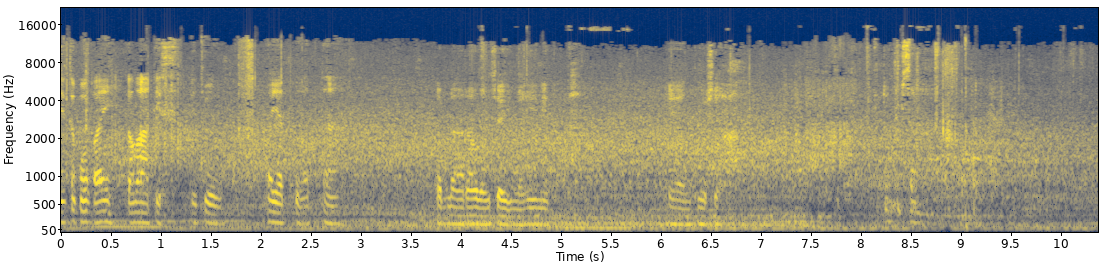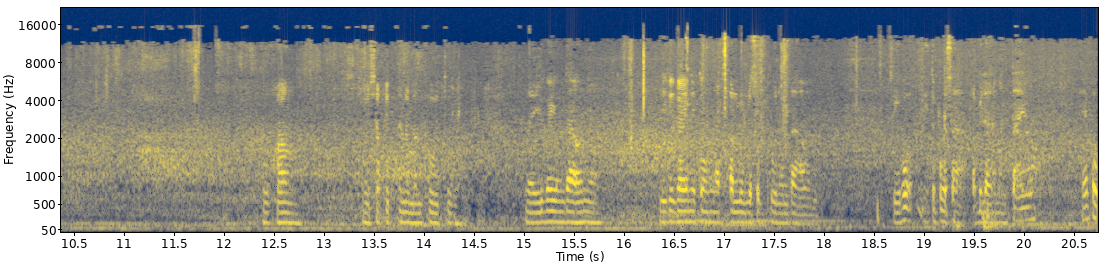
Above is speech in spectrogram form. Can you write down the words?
Dito po kay kamatis. Ito, payat po at uh, pag naarawan siya ay mainit. Ayan po siya. Ito isa. Mukhang may sakit na naman po ito. Naiba yung dahon niya. Hindi kagaya nitong nakalulusog po ng dahon. Sige po, dito po sa kabila naman tayo. Ayan po,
